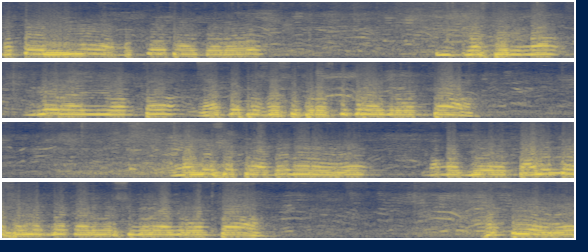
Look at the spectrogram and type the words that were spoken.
ಮತ್ತು ಹಿರಿಯ ಮುಖ್ಯೋಪಾಧ್ಯಾಯರು ಈ ಕ್ಲಸ್ಟರಿನ ಹಿರಿಯರಾಗಿರುವಂಥ ರಾಜ್ಯ ಪ್ರಶಸ್ತಿ ಪುರಸ್ಕೃತರಾಗಿರುವಂಥ ಮಲ್ಲೇಶಪ್ಪ ಅಡ್ಡನವರವರೇ ನಮ್ಮ ಜೀವ ತಾಲೂಕಾ ಸಂಘಟನಾ ಕಾರ್ಯದರ್ಶಿಗಳಾಗಿರುವಂಥ ಹಟ್ಟಿಯವರೇ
